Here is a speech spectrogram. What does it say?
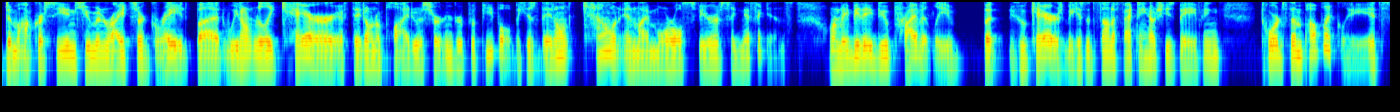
democracy and human rights are great, but we don't really care if they don't apply to a certain group of people because they don't count in my moral sphere of significance. Or maybe they do privately, but who cares because it's not affecting how she's behaving towards them publicly. It's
